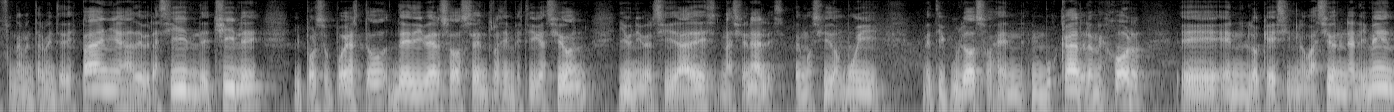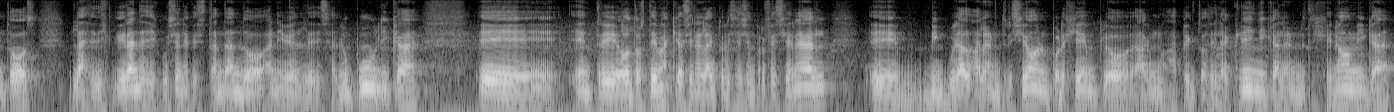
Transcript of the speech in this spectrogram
fundamentalmente de España, de Brasil, de Chile y por supuesto de diversos centros de investigación y universidades nacionales. Hemos sido muy meticulosos en, buscar lo mejor eh, en lo que es innovación en alimentos, las grandes discusiones que se están dando a nivel de salud pública, eh, entre otros temas que hacen a la actualización profesional, eh, vinculados a la nutrición, por ejemplo, algunos aspectos de la clínica, la nutrigenómica,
